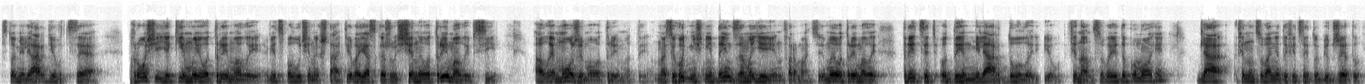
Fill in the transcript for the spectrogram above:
100 мільярдів це гроші, які ми отримали від Сполучених Штатів. А я скажу, ще не отримали всі але можемо отримати на сьогоднішній день, за моєю інформацією, ми отримали 31 мільярд доларів фінансової допомоги для фінансування дефіциту бюджету,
